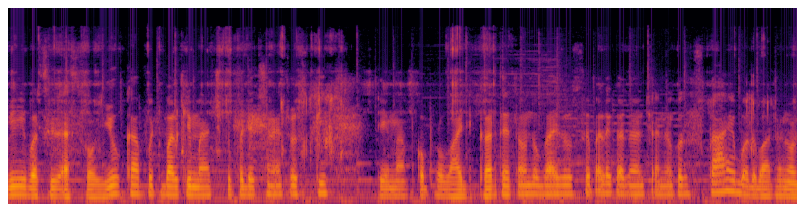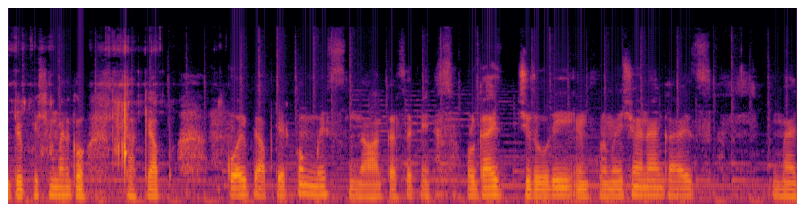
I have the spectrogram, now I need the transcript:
V versus S O U का फुटबॉल की मैच की प्रोडिक्शन है तो उसकी टीम आपको प्रोवाइड कर देता हूँ। तो गाइस उससे पहले कर देना चैनल को सब्सक्राइब और दोबारा नोटिफिकेशन मेरे को, ताकि आप कोई भी अपडेट को मिस ना कर सकें। और गाइस ज़रूरी इन्फॉर्मेशन है गाइस मैं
